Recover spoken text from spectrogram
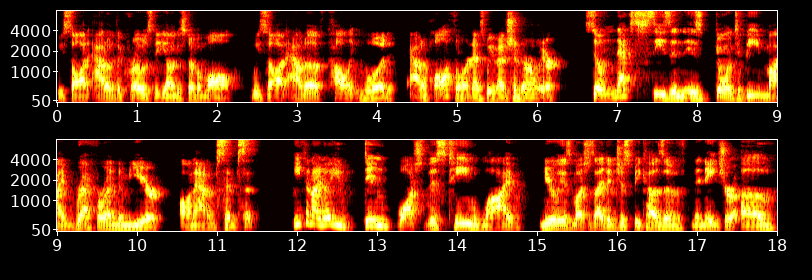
we saw it out of the Crows, the youngest of them all. We saw it out of Collingwood, out of Hawthorn, as we mentioned earlier. So next season is going to be my referendum year on Adam Simpson. Ethan, I know you didn't watch this team live nearly as much as I did just because of the nature of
